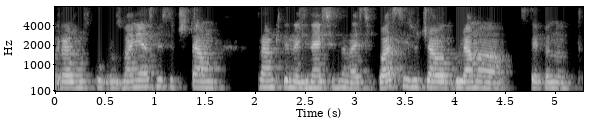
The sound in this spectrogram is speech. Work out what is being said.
гражданско образование. Аз мисля, че там в рамките на 11-12 клас се изучават голяма степен от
